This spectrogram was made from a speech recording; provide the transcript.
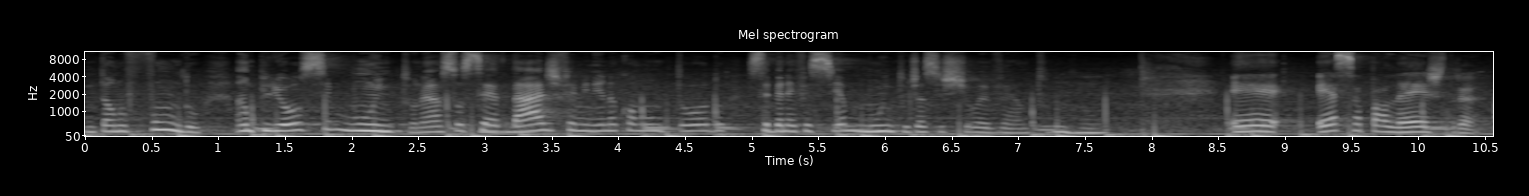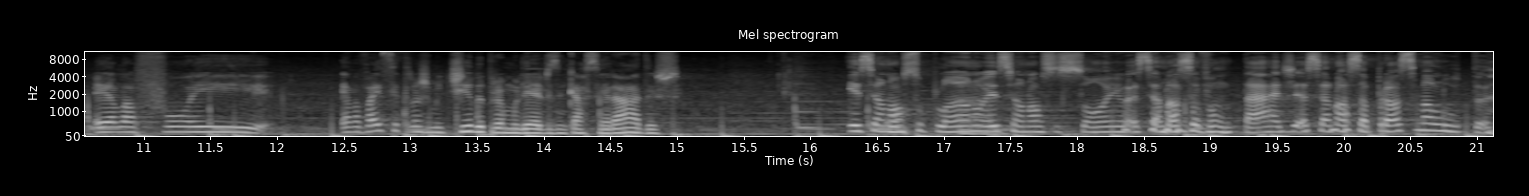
Então, no fundo, ampliou-se muito, né? A sociedade uhum. feminina como um todo se beneficia muito de assistir o evento. Uhum. É, essa palestra, ela foi, ela vai ser transmitida para mulheres encarceradas? Esse é o nosso plano, ah. esse é o nosso sonho, essa é a nossa vontade, essa é a nossa próxima luta.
